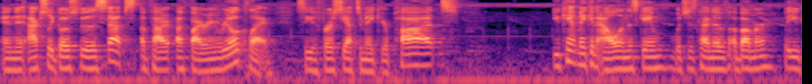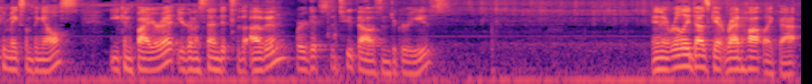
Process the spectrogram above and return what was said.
And it actually goes through the steps of, fire, of firing real clay. So you, first you have to make your pot. You can't make an owl in this game, which is kind of a bummer, but you can make something else. You can fire it. You're gonna send it to the oven where it gets to 2000 degrees. And it really does get red hot like that.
